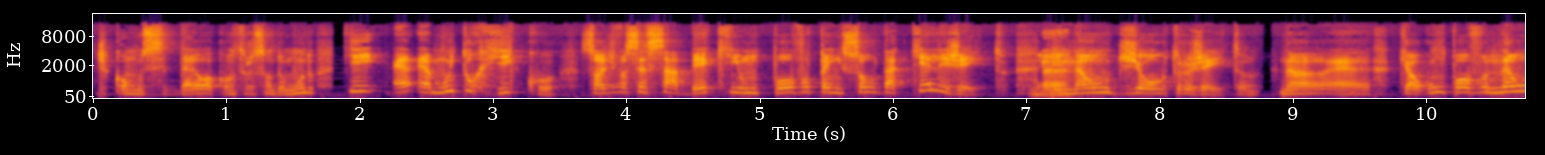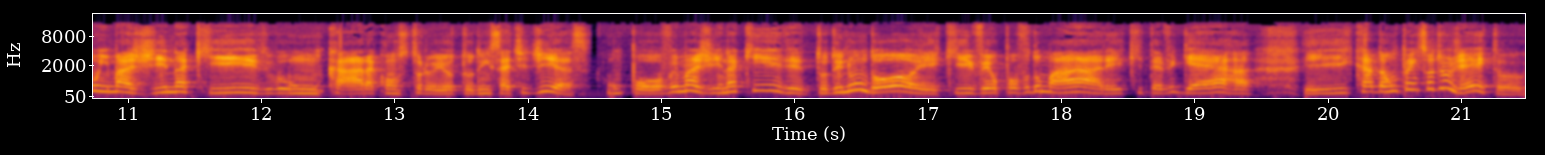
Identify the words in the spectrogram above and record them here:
de como se deu a construção do mundo. E é, é muito rico só de você saber que um povo pensou daquele jeito É. e não de outro jeito. Não, é, que algum povo não imagina que um cara construiu tudo em sete dias. Um povo imagina que tudo inundou e que veio o povo do mar e que teve guerra. E cada um pensou de um jeito,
